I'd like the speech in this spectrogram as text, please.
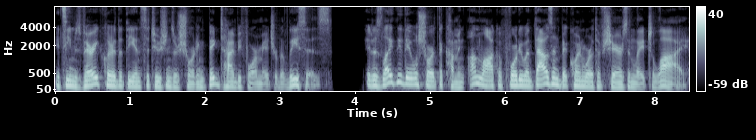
It seems very clear that the institutions are shorting big time before major releases. It is likely they will short the coming unlock of 41,000 Bitcoin worth of shares in late July.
